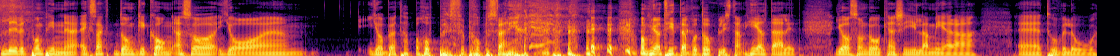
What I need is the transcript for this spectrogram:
Livet på en pinne, exakt. Donkey Kong. Alltså, jag... ehm, Jag börjar tappa hoppet för pop-Sverige. Om jag tittar på topplistan, helt ärligt. Jag som då kanske gillar mera eh, Tove Lo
